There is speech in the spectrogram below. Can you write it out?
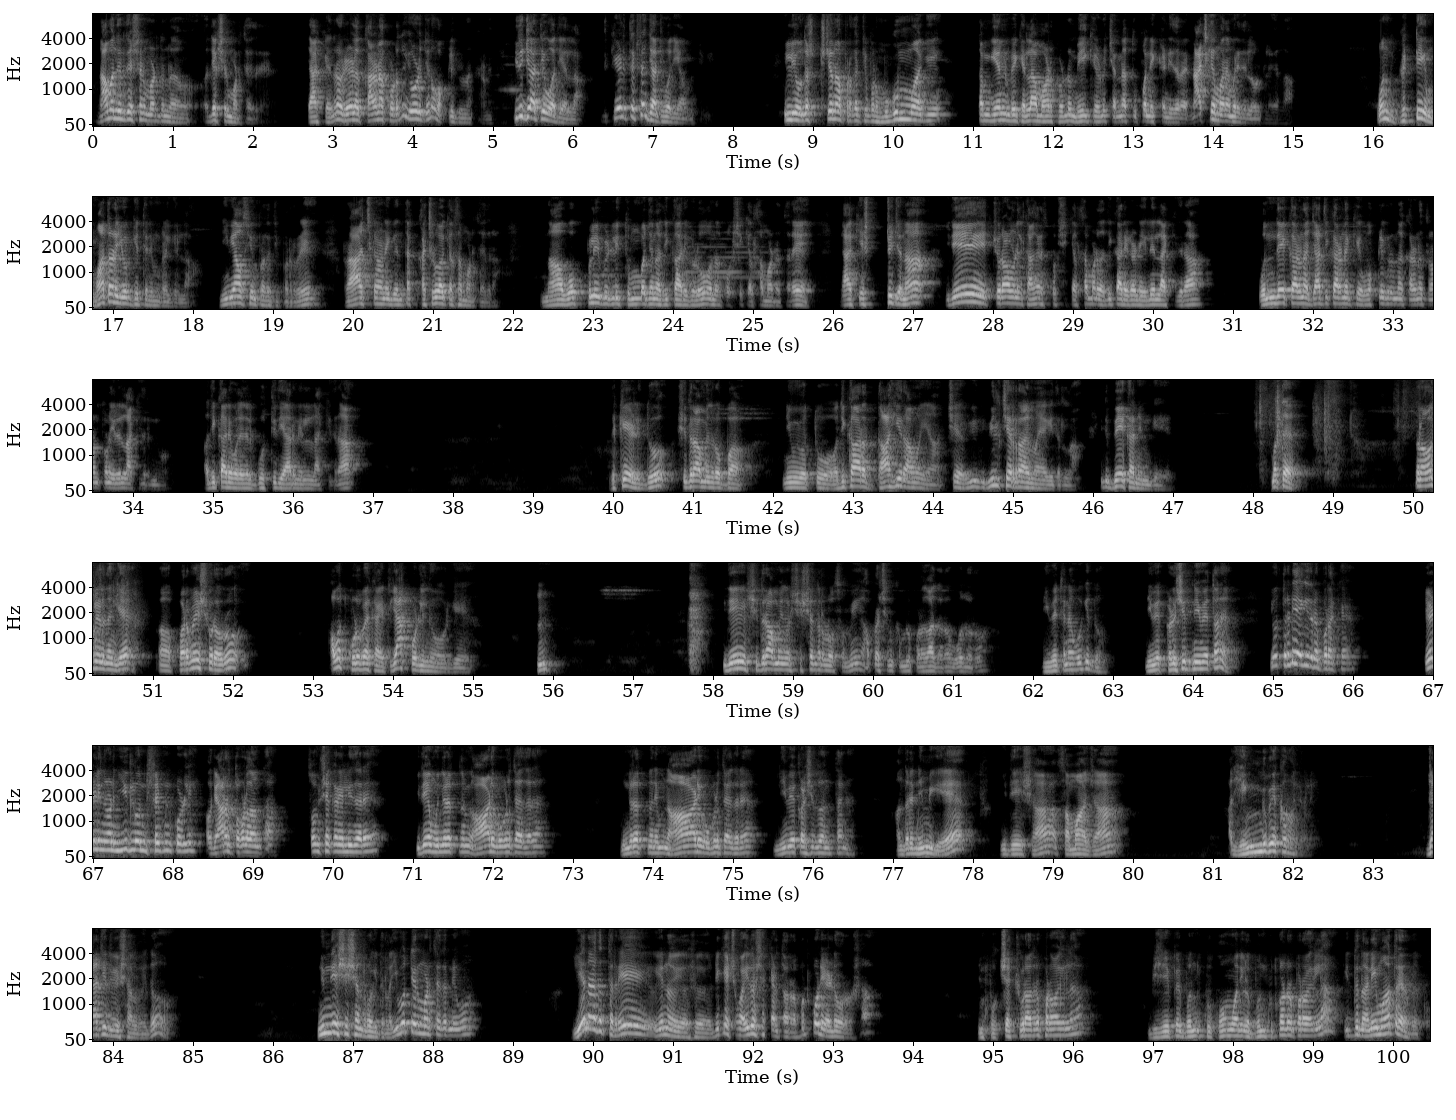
ನಾಮನಿರ್ದೇಶನ ಮಾಡಿದ ಅಧ್ಯಕ್ಷನ ಮಾಡ್ತಾ ಯಾಕೆ ಅಂದ್ರೆ ಅವ್ರು ಹೇಳೋ ಕಾರಣ ಕೊಡೋದು ಏಳು ಜನ ಒಕ್ಕಲಿಗರನ್ನ ಕಾರಣ. ಇದು ಜಾತಿವಾದಿ ಅಲ್ಲ. ಕೇಳಿದ ತಕ್ಷಣ ಜಾತಿವಾದಿ ಆಗ್ಬಿಡ್ತೀವಿ. ಇಲ್ಲಿ ಒಂದಷ್ಟು ಜನ ಪ್ರಗತಿಪರ ಮುಗುಮ್ಮಾಗಿ ತಮ್ಗೇನು ಬೇಕೆಲ್ಲ ಮಾಡ್ಕೊಂಡು ಮೇಯ್ಕೊಂಡು ಚೆನ್ನಾಗಿ ತುಪ್ಪ ನೆಕ್ಕೊಂಡಿದ್ದಾರೆ ನಾಚಿಕೆ ಮಾನ ಮರಿದಿಲ್ಲ ಅವ್ರಿಗೆಲ್ಲ. ಒಂದು ಗಟ್ಟಿ ಮಾತಾಡೋ ಯೋಗ್ಯತೆ ನಿಮ್ಗಳಿಗಿಲ್ಲ. ನೀವು ಯಾವ ಸಿಎಂ ಪ್ರಗತಿಪರರೇ ರಾಜಕಾರಣಿಗಿಂತ ಕಚಡವಾಗಿ ಕೆಲಸ ಮಾಡ್ತಾ ಇದ್ರ ನಾವು ಒಪ್ಪಲಿ ಬಿಡ್ಲಿ ತುಂಬಾ ಜನ ಅಧಿಕಾರಿಗಳು ನನ್ನ ಪಕ್ಷ ಕೆಲಸ ಮಾಡಿರ್ತಾರೆ. ಯಾಕೆ ಎಷ್ಟು ಜನ ಇದೇ ಚುನಾವಣೆಯಲ್ಲಿ ಕಾಂಗ್ರೆಸ್ ಪಕ್ಷ ಕೆಲಸ ಮಾಡಿದ ಅಧಿಕಾರಿಗಳನ್ನ ಎಲ್ಲೆಲ್ಲ ಹಾಕಿದಿರಾ? ಒಂದೇ ಕಾರಣ, ಜಾತಿ ಕಾರಣಕ್ಕೆ ಒಕ್ಕಲಿಗರನ್ನ ಕಾರಣ ತಗೊಂಡು ಎಲ್ಲೆಲ್ಲ ಹಾಕಿದ್ರಿ ನೀವು? ಅಧಿಕಾರಿ ವಲಯದಲ್ಲಿ ಗೊತ್ತಿದೆ ಯಾರನ್ನ ಎಲ್ಲೆಲ್ಲ ಹಾಕಿದ್ರಾ? ಅದಕ್ಕೆ ಹೇಳಿದ್ದು ಸಿದ್ದರಾಮಯ್ಯರೊಬ್ಬ ನೀವು ಇವತ್ತು ಅಧಿಕಾರ ದಾಹಿ ರಾಮಯ್ಯ ಚೇ ವೀಲ್ ಚೇರ್ ರಾಮಯ್ಯ ಆಗಿದ್ರಲ್ಲ, ಇದು ಬೇಕಾ ನಿಮ್ಗೆ? ಮತ್ತೆ, ನಾನು ಅವಾಗ ಹೇಳ್ದಂಗೆ ಪರಮೇಶ್ವರ್ ಅವರು ಅವತ್ತು ಕೊಡ್ಬೇಕಾಯ್ತು. ಯಾಕೆ ಕೊಡ್ಲಿ ನೀವು ಅವ್ರಿಗೆ? ಹ್ಮ್? ಇದೇ ಸಿದ್ದರಾಮಯ್ಯವ್ರ ಶಿಷ್ಯಂದ್ರಲ್ವ ಸ್ವಾಮಿ ಆಪರೇಷನ್ ಕಮಲಕ್ಕೆ ಕೊಡಗಾದರು, ಓದೋರು, ನೀವೇ ತಾನೇ ಹೋಗಿದ್ದು. ನೀವೇ ಕಳಿಸಿದ್ ನೀವೇ ತಾನೇ. ಇವತ್ತು ರೆಡಿ ಆಗಿದ್ರೆ ಬರಕ್ಕೆ? ಹೇಳಿ ನೋಡಿ ಈಗಲೂ ಒಂದು ಸ್ಟೇಟ್ಮೆಂಟ್ ಕೊಡ್ಲಿ. ಅವ್ರು ಯಾರು ತಗೊಳ್ಳೋದಂತ ಸೋಮಶೇಖರ್ ಎಲ್ಲಿದ್ದಾರೆ? ಇದೇ ಮುನಿರತ್ನ ನಿಮ್ಗೆ ಆಡಿ ಹೊಗಳ್ತಾ ಇದ್ದಾರೆ. ಮುನಿರತ್ನ ನಿಮ್ಮನ್ನ ಆಡಿ ಹೊಗಳ್ತಾ ಇದ್ದಾರೆ. ನೀವೇ ಕಳಿಸಿದ್ದು ಅಂತಾನೆ ಅಂದ್ರೆ ನಿಮಗೆ ಈ ದೇಶ, ಸಮಾಜ, ಅದು ಹೆಂಗ್ ಆಗಿರಲಿ. ಜಾತಿ ದ್ವೇಷ ಅಲ್ವಾ ಇದು? ನಿಮ್ದೇ ಶಿಷ್ಯಂದ್ರು ಹೋಗಿದ್ರಲ್ಲ ಇವತ್ತೇನು ಮಾಡ್ತಾ ಇದ್ರಿ ನೀವು? ಏನಾಗುತ್ತೆ ರೀ? ಏನು, ಡಿ ಕೆ ಶಿವ ಐದು ವರ್ಷ ಕೇಳ್ತಾರ ಬಿಟ್ಕೊಡಿ ಎರಡೂವರೆ ವರ್ಷ. ನಿಮ್ಮ ಪಕ್ಷ ಚೂರಾದ್ರೂ ಪರವಾಗಿಲ್ಲ. ಬಿ ಜೆ ಪಿ ಬಂದು ಕೋಮುವಾದಿಗಳು ಬಂದು ಕುತ್ಕೊಂಡ್ರೂ ಪರವಾಗಿಲ್ಲ. ಇದ್ದು ನನಗೆ ಮಾತ್ರ ಇರಬೇಕು.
